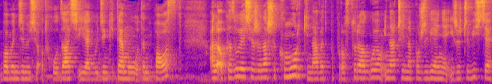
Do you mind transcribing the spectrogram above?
bo będziemy się odchudzać i jakby dzięki temu ten post, ale okazuje się, że nasze komórki nawet po prostu reagują inaczej na pożywienie i rzeczywiście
